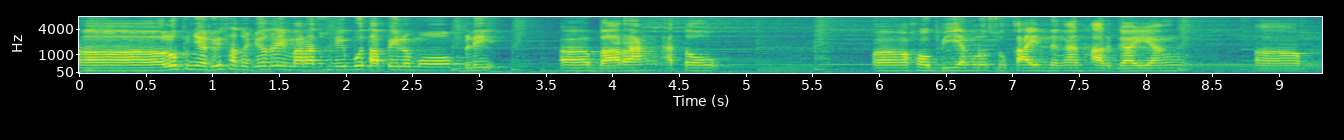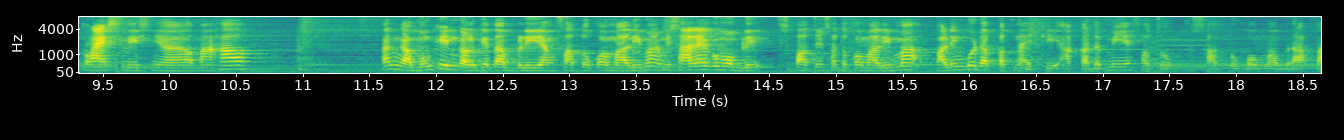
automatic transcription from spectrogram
uh, lo punya duit satu juta lima ratus ribu tapi lo mau beli uh, barang atau uh, hobi yang lo sukain dengan harga yang uh, price listnya mahal? Kan nggak mungkin kalau kita beli yang 1,5 misalnya gue mau beli sepatu 1,5 paling gue dapat Nike Academy ya 1, 1, berapa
